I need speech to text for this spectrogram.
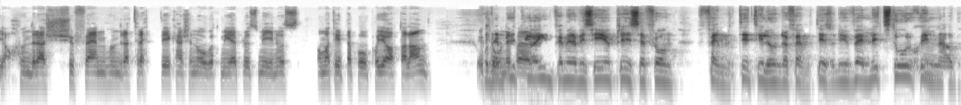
ja, 125-130, kanske något mer plus minus om man tittar på, på Götaland. Och det för... jag in, för jag menar, vi ser ju priser från 50 till 150 så det är väldigt stor skillnad mm.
